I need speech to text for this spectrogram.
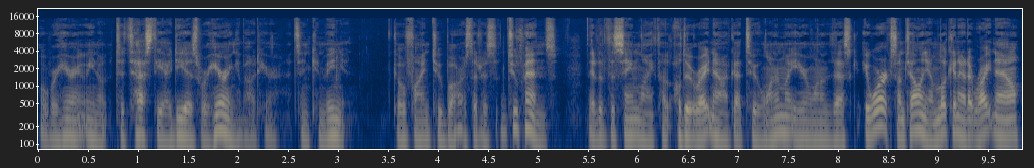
what we're hearing, you know, to test the ideas we're hearing about here. It's inconvenient. Go find two bars that are two pens that are the same length. I'll, I'll do it right now. I've got two, one in my ear, one on the desk. It works. I'm telling you. I'm looking at it right now.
